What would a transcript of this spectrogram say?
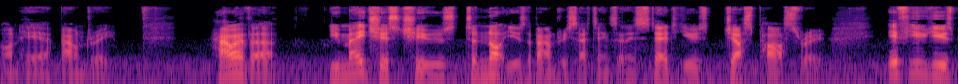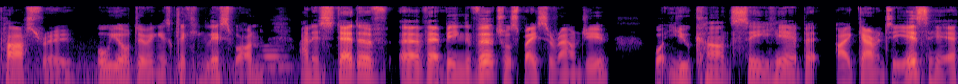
on here, boundary. However, you may just choose to not use the boundary settings and instead use just pass through. If you use pass through, all you're doing is clicking this one, and instead of uh, there being the virtual space around you, what you can't see here, but I guarantee is here,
